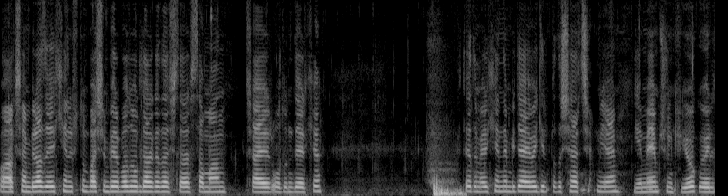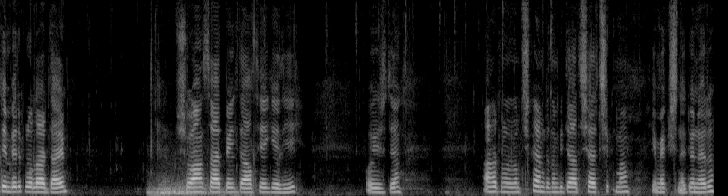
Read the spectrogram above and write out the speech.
Bu akşam biraz erken üstüm başım berbat oldu arkadaşlar. Saman, çayır, odun derken. Dedim erkenden bir daha eve girip de dışarı çıkmayayım. Yemeğim çünkü yok. Öğleden beri buralardayım. Şu an saat belki de 6'ya geliyor. O yüzden ardından dedim çıkayım dedim bir daha dışarı çıkmam. Yemek işine dönerim.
